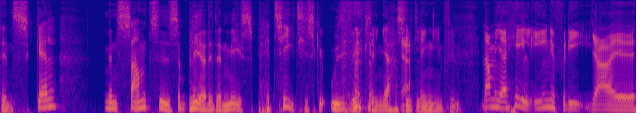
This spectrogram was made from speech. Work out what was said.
den skal. Men samtidig så bliver det den mest patetiske udvikling, jeg har set Ja. længe i en film. Nej, men jeg er helt enig, fordi jeg, øh,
